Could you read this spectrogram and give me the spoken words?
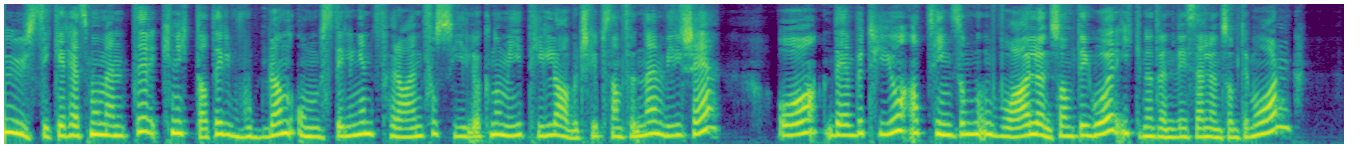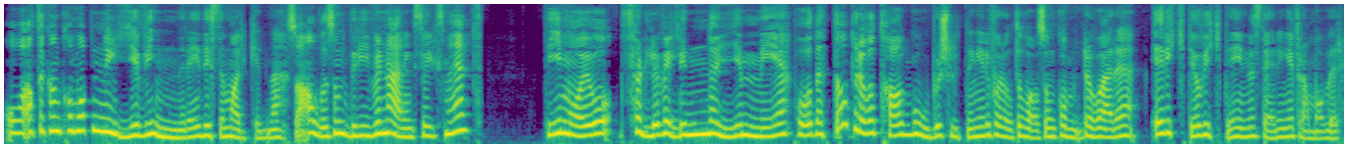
usikkerhetsmomenter knytta til hvordan omstillingen fra en fossil økonomi til lavutslippssamfunnet vil skje. Og det betyr jo at ting som var lønnsomt i går, ikke nødvendigvis er lønnsomt i morgen. Og at det kan komme opp nye vinnere i disse markedene. Så alle som driver næringsvirksomhet, de må jo følge veldig nøye med på dette og prøve å ta gode beslutninger i forhold til hva som kommer til å være riktige og viktige investeringer framover.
